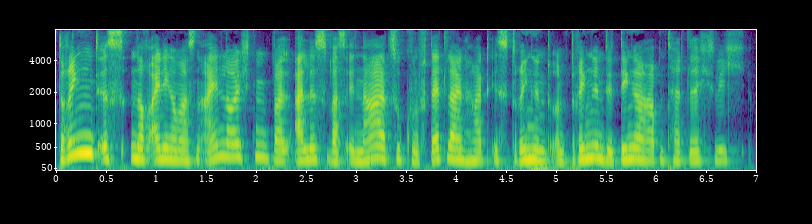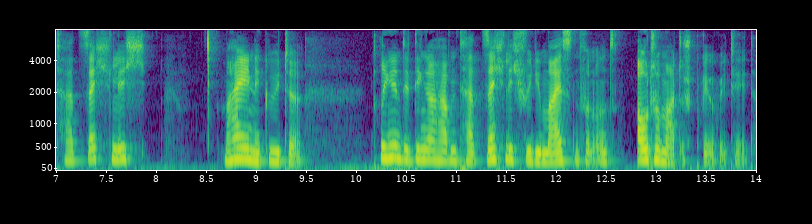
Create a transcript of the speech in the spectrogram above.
Dringend ist noch einigermaßen einleuchtend, weil alles, was in naher Zukunft Deadline hat, ist dringend und dringende Dinge haben tatsächlich, tatsächlich, meine Güte, dringende Dinge haben tatsächlich für die meisten von uns automatisch Priorität.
